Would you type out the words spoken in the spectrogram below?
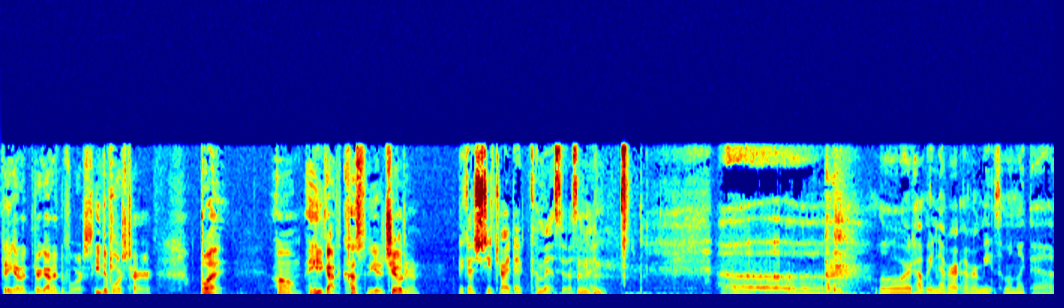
they got a they got a divorce. He divorced her, but um and he got the custody of the children. Because she tried to commit suicide. Mhm. Uh, Lord, help me never ever meet someone like that.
